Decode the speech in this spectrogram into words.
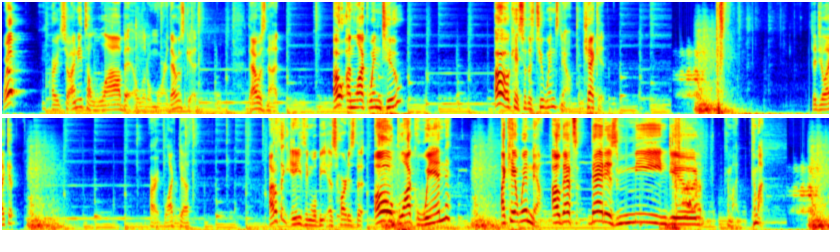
Well, all right, so I need to lob it a little more. That was good. That was not. Oh, unlock win two? Oh, okay, so there's two wins now. Check it. Did you like it? All right, block death. I don't think anything will be as hard as the, oh, block win? I can't win now. Oh, that's, that is mean, dude. Come on, come on.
